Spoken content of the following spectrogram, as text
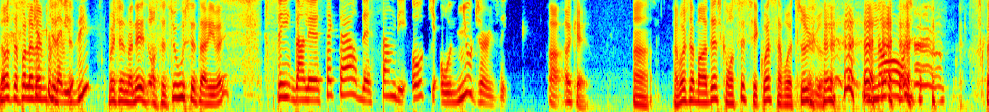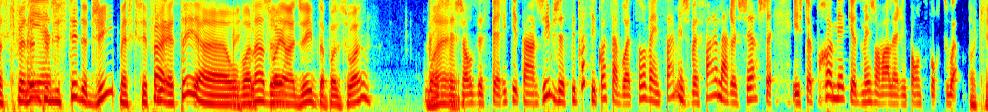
Non, c'est pas la même Qu'est-ce que vous question. avez dit? Moi, j'ai demandé, on sait-tu où c'est arrivé? C'est dans le secteur de Sandy Hook au New Jersey. Ah, OK. Ah. Ben, moi, je demandais est-ce qu'on sait c'est quoi sa voiture? non, Parce qu'il faisait Mais, une euh, publicité de Jeep, mais est-ce qu'il s'est fait arrêter euh, au volant que tu sois de. en Jeep, t'as pas le choix. ben, Ouais. j'ose espérer qu'il est en Jeep. Je sais pas c'est quoi sa voiture, Vincent, mais je vais faire la recherche et je te promets que demain, je vais avoir la réponse pour toi. OK,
